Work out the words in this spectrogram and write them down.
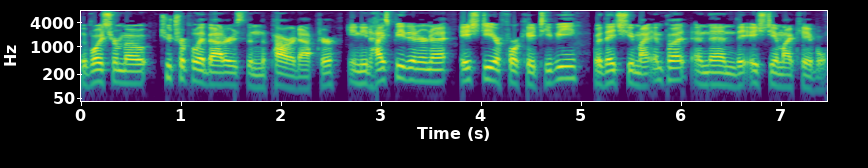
the voice remote, two AAA batteries, then the power adapter. You need high-speed internet, HD or 4K TV with HDMI input, and then the HDMI cable.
